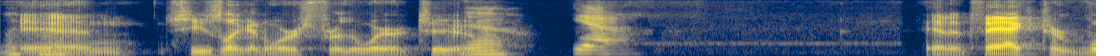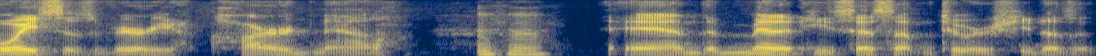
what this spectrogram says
Mhm. and she's looking worse for the wear too. Yeah. yeah. And in fact, her voice is very hard now. Mm-hmm. And the minute he says something to her, she does it.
